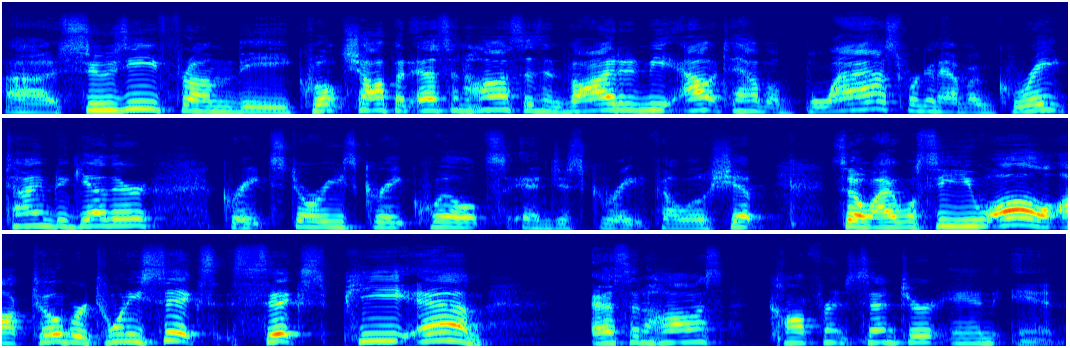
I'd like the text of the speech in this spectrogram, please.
Uh, Susie from the quilt shop at Essenhaus has invited me out to have a blast. We're going to have a great time together. Great stories, great quilts, and just great fellowship. So I will see you all October 26th, 6 p.m. Essenhaus Conference Center and Inn.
